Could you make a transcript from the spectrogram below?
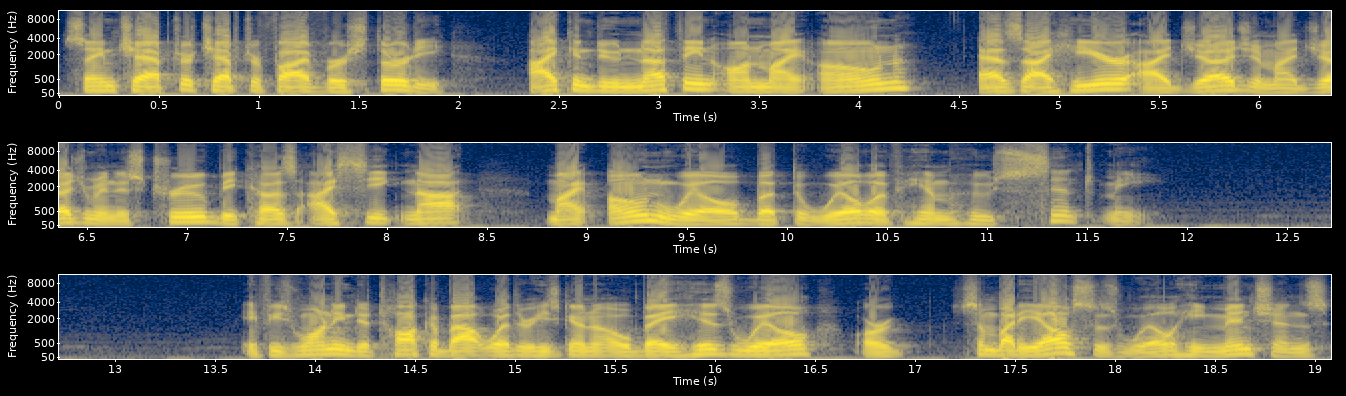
Same chapter, chapter 5, verse 30. I can do nothing on my own. As I hear, I judge, and my judgment is true because I seek not my own will, but the will of him who sent me if he's wanting to talk about whether he's going to obey his will or somebody else's will, he mentions,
